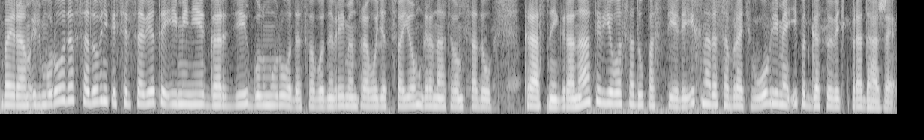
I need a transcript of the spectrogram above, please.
Байрам Ильмуродов – садовник из сельсовета имени Горди Гулмурода. Свободное время он проводит в своем гранатовом саду. Красные гранаты в его саду поспели. Их надо собрать вовремя и подготовить к продаже.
